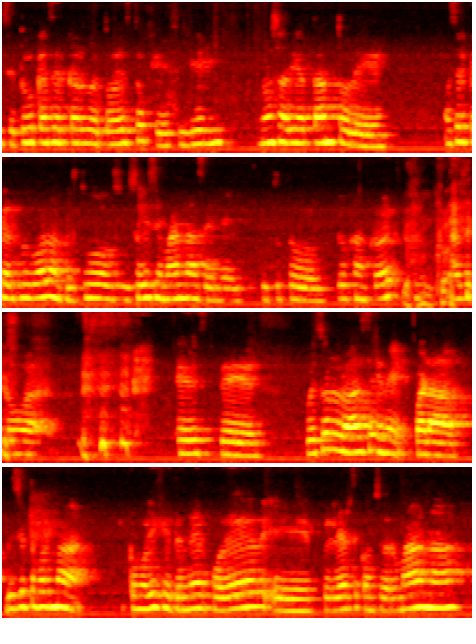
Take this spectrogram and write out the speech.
y se tuvo que hacer cargo de todo esto, que si bien no sabía tanto de acerca del fútbol, aunque estuvo sus seis semanas en el Instituto Johan Cruyff, este, pues solo lo hace para, de cierta forma, como dije, tener poder, eh, pelearse con su hermana,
